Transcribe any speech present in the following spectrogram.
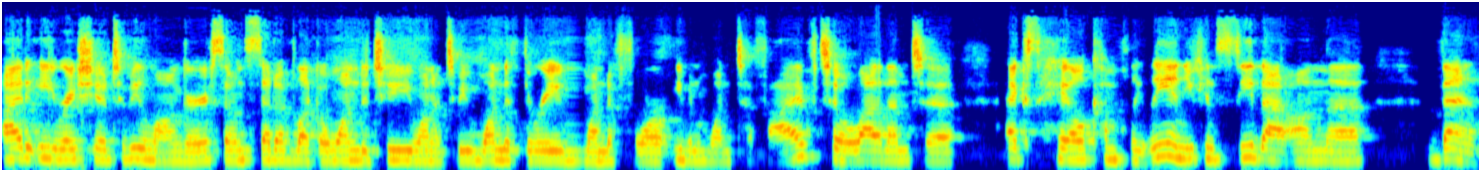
I to E ratio to be longer. So instead of like a one to two, you want it to be one to three, one to four, even one to five to allow them to exhale completely. And you can see that on the vent,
